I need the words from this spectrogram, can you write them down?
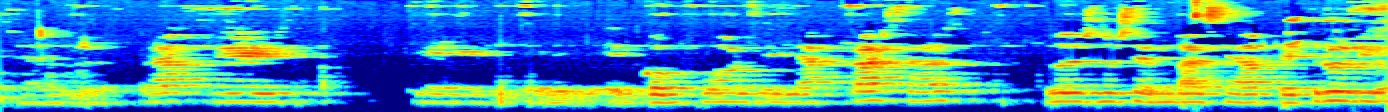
o sea, los trajes, eh, el, confort de las casas, todo eso es en base a petróleo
